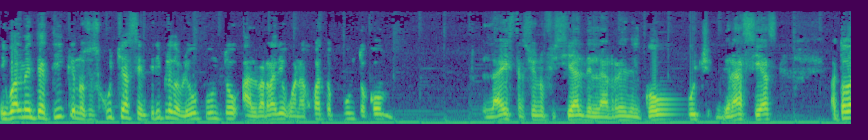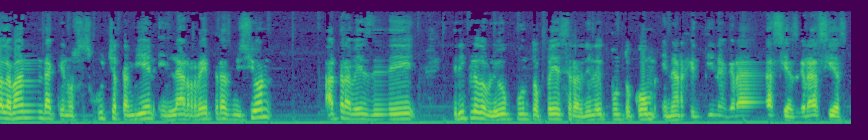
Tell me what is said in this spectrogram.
Igualmente a ti que nos escuchas en www.albarradioguanajuato.com, la estación oficial de la Red del Coach, gracias. A toda la banda que nos escucha también en la retransmisión a través de www.psradionet.com en Argentina. Gracias, gracias.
